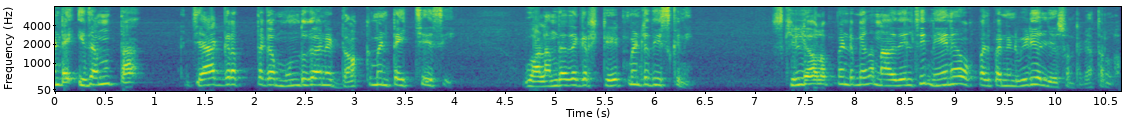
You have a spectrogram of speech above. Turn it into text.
అంటే ఇదంతా జాగ్రత్తగా ముందుగానే డాక్యుమెంట్ ఇచ్చేసి వాళ్ళందరి దగ్గర స్టేట్మెంట్లు తీసుకుని స్కిల్ డెవలప్మెంట్ మీద నాకు తెలిసి నేనే ఒక పది పన్నెండు వీడియోలు చేసి ఉంటాను గతంలో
